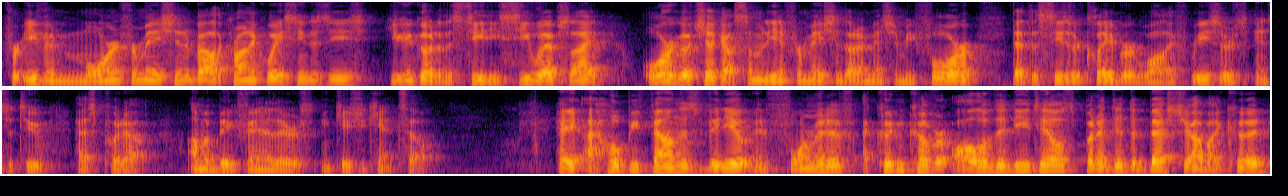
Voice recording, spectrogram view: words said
For even more information about chronic wasting disease, you can go to the CDC website or go check out some of the information that I mentioned before that the Cesar Kleberg Wildlife Research Institute has put out. I'm a big fan of theirs, in case you can't tell. Hey, I hope you found this video informative. I couldn't cover all of the details, but I did the best job I could.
